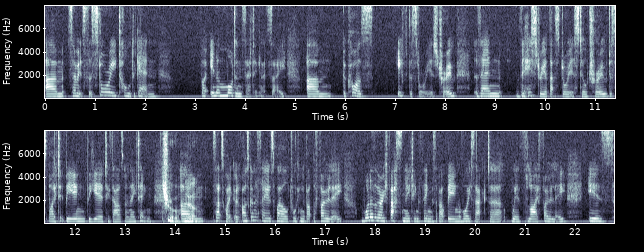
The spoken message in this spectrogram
Um, so it's the story told again but in a modern setting, let's say, um, because if the story is true, then the history of that story is still true, despite it being the year 2018. Sure, Um, So that's quite good. I was going to say as well, talking about the Foley, one of the very fascinating things about being a voice actor with live Foley is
